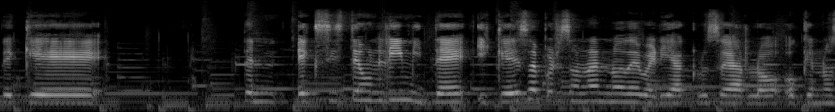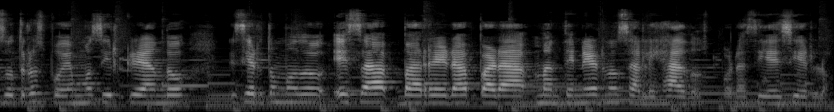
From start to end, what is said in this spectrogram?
de que existe un límite y que esa persona no debería cruzarlo o que nosotros podemos ir creando de cierto modo esa barrera para mantenernos alejados, por así decirlo.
